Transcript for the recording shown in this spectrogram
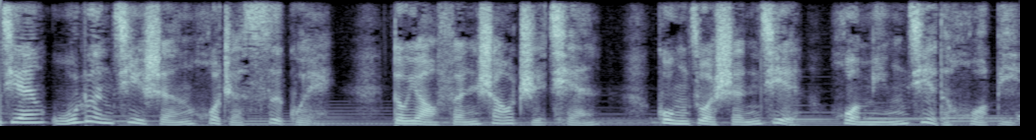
间无论祭神或者祀鬼，都要焚烧纸钱，供作神界或冥界的货币。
